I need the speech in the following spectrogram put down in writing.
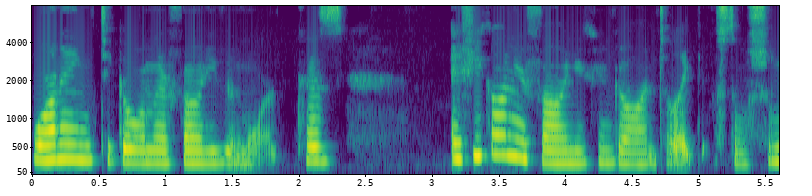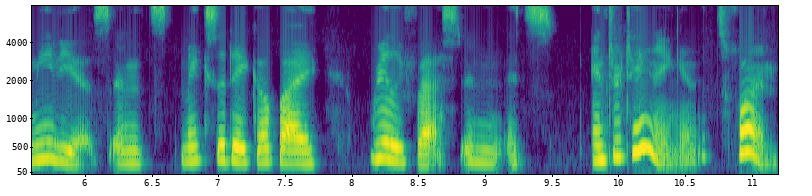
wanting to go on their phone even more. Because if you go on your phone, you can go onto like social medias, and it makes the day go by really fast, and it's entertaining and it's fun.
